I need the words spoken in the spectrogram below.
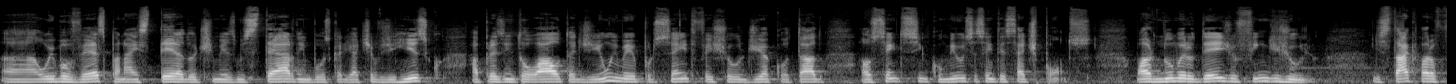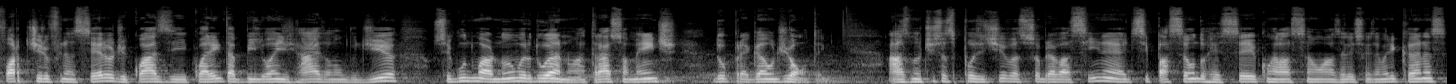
Uh, o Ibovespa, na esteira do otimismo externo em busca de ativos de risco, apresentou alta de 1,5%, fechou o dia cotado aos 105.067 pontos, maior número desde o fim de julho. Destaque para o forte tiro financeiro de quase 40 bilhões de reais ao longo do dia, o segundo maior número do ano, atrás somente do pregão de ontem. As notícias positivas sobre a vacina e a dissipação do receio com relação às eleições americanas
